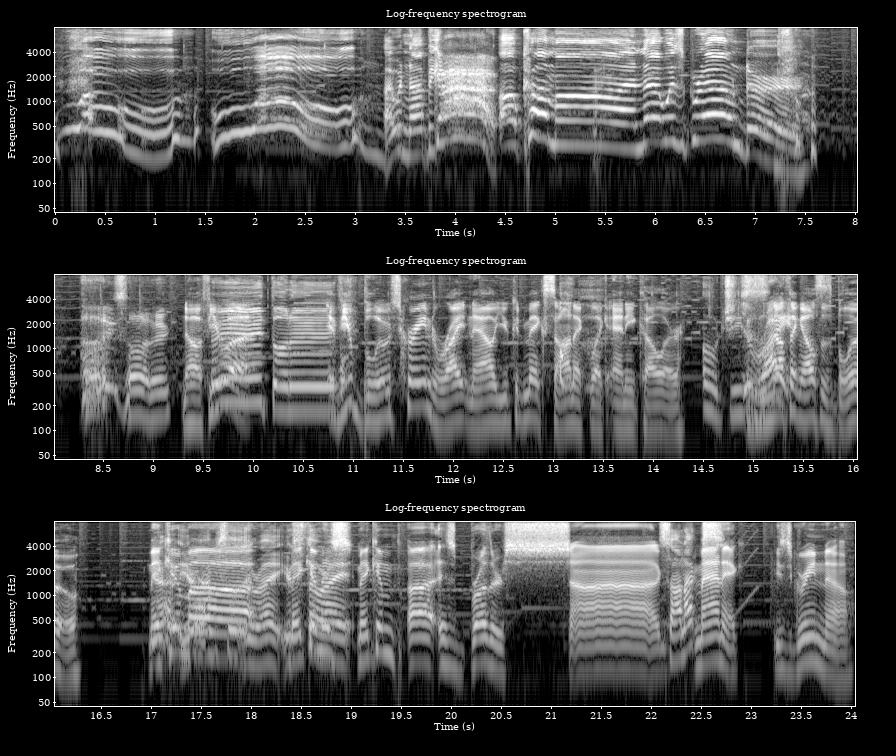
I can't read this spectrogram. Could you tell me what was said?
Whoa! Whoa! I would not be. Ah! Oh, come on! That was Grounder! Hi, Sonic. No, if you uh, Sonic. if you blue screened right now, you could make Sonic like any color. Oh, Jesus. Right. Nothing else is blue. Make Yeah, him. you're uh, absolutely right. You're make still him his. right. Make him uh, his brother. Uh, Sonic's? Manic. He's green now.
